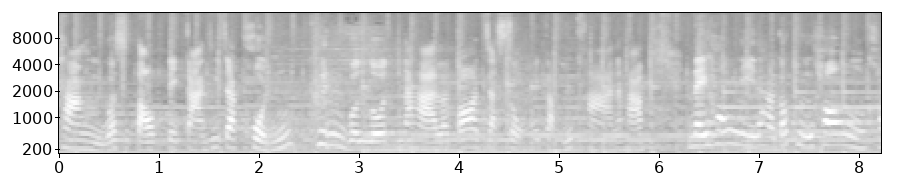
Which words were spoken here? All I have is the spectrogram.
คลังหรือว่าสต็อกในการที่จะขนขึ้นบนรถนะคะ แล้วก็จัดส่งให้กับลูกค้านะคะ ในห้องนี้นะคะก็คือห้องข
